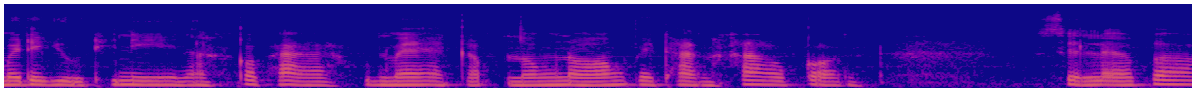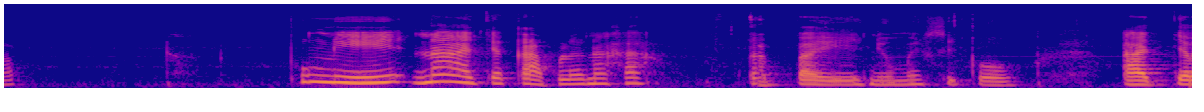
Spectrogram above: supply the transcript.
ไม่ได้อยู่ที่นี่นะ ก็พาคุณแม่กับน้องๆไปทานข้าวก่อน เสร็จแล้วก็พรุ่งนี้น่าจะกลับแล้วนะคะ กลับไปนิวเม็กซิโก อาจจะ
